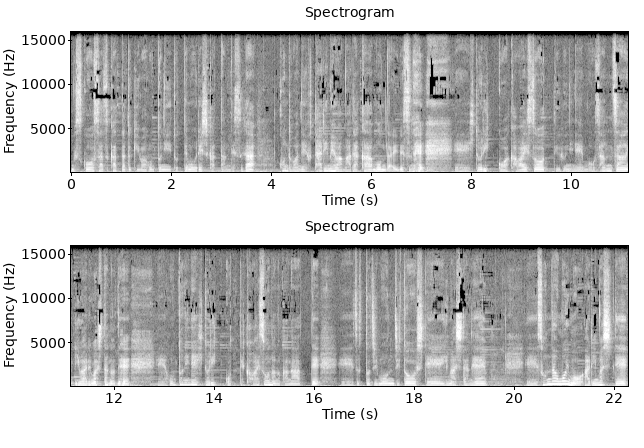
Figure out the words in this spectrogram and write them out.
息子を授かった時は本当にとっても嬉しかったんですが今度はね2人目はまだか問題ですね、えー、一人っ子はかわいそうっていうふうにねもう散々言われましたので、えー、本当にね一人っ子ってかわいそうなのかなって、えー、ずっと自問自答していましたね。えー、そんな思いもありまして、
